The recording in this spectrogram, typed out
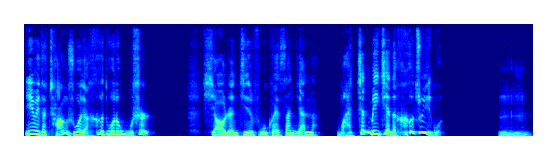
因为他常说呀，喝多了误事儿。小人进府快三年了，我还真没见他喝醉过。嗯，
